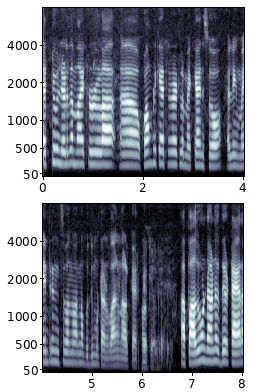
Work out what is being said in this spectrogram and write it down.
ഏറ്റവും ലളിതമായിട്ടുള്ള കോംപ്ലിക്കേറ്റഡ് ആയിട്ടുള്ള മെക്കാനിസോ അല്ലെങ്കിൽ മെയിന്റനൻസോ എന്ന് പറഞ്ഞ ബുദ്ധിമുട്ടാണ് വാങ്ങുന്ന ആൾക്കാർക്ക്. അപ്പോൾ അതുകൊണ്ടാണ് ഇത് ടയർ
